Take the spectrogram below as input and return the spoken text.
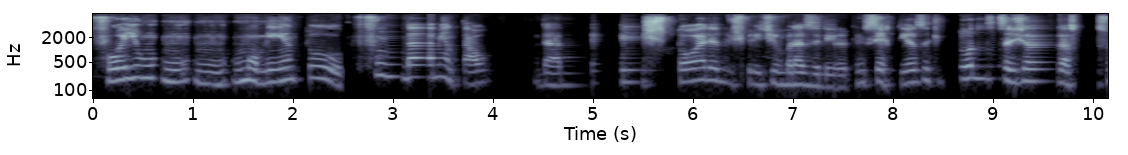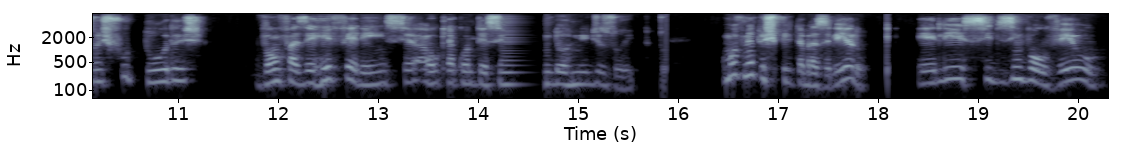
foi um, um, um momento fundamental da história do espiritismo brasileiro. Eu tenho certeza que todas as gerações futuras vão fazer referência ao que aconteceu em 2018. O movimento espírita brasileiro ele se desenvolveu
